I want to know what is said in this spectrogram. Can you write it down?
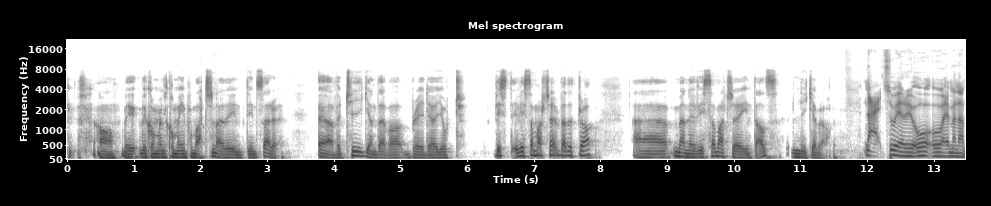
ja, vi, vi, kommer väl komma in på matcherna. Det är inte, det är inte så här övertygande vad Brady har gjort. Visst, i vissa matcher väldigt bra. Uh, men i vissa matcher inte alls lika bra. Nej, så är det ju. Och, och, jag menar,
